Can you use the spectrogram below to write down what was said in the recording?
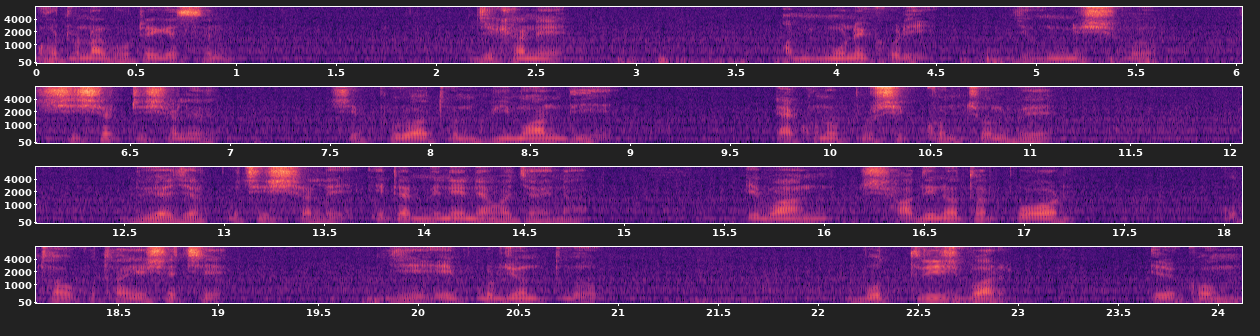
ঘটনা ঘটে গেছেন, যেখানে আমি মনে করি যে উনিশশো ছেষট্টি সালের সে পুরাতন বিমান দিয়ে এখনও প্রশিক্ষণ চলবে দুই হাজার পঁচিশ সালে। এটা মেনে নেওয়া যায় না এবং স্বাধীনতার পর কোথাও কোথাও এসেছে যে এ পর্যন্ত বত্রিশ বার এরকম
